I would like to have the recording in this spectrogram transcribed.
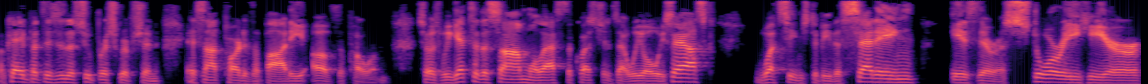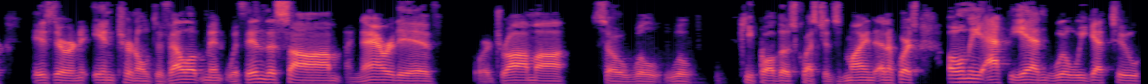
Okay, but this is a superscription. It's not part of the body of the poem. So as we get to the psalm, we'll ask the questions that we always ask. What seems to be the setting? Is there a story here? Is there an internal development within the psalm, a narrative or a drama? So we'll, we'll keep all those questions in mind. And of course, only at the end will we get to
